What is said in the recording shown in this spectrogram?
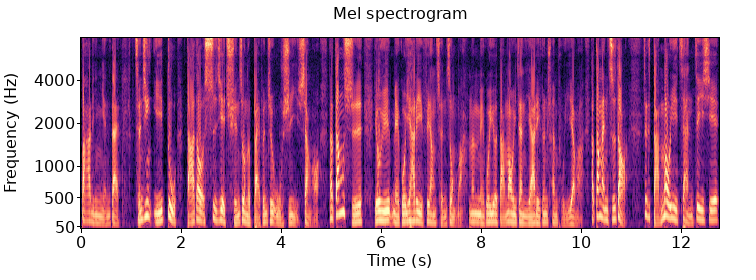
八零年代曾经一度达到世界权重的百分之五十以上哦。那当时由于美国压力非常沉重嘛，那美国也有打贸易战的压力，跟川普一样啊，他当然知道这个打贸易战这一些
